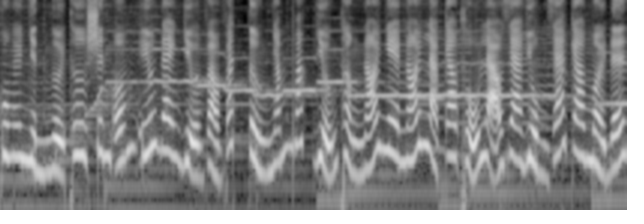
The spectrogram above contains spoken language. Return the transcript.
khuôn nhìn người thư sinh ốm yếu đang dựa vào vách tường nhắm mắt dưỡng thần nói nghe nói là cao thủ lão gia dùng giá cao mời đến.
